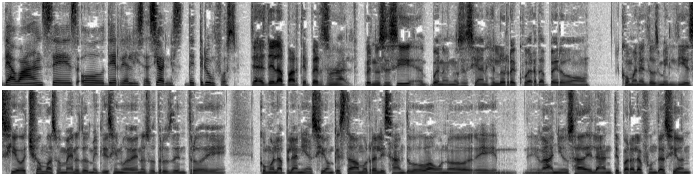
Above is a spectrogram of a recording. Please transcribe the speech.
de avances o de realizaciones, de triunfos. Ya es de la parte personal. Pues no sé si, eh, bueno, no sé si Ángel lo recuerda, pero como en el 2018, más o menos 2019, nosotros dentro de como la planeación que estábamos realizando a uno eh, años adelante para la fundación,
